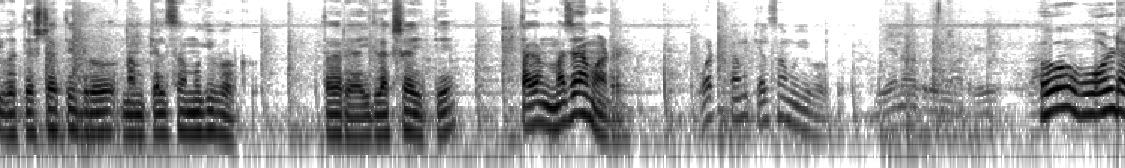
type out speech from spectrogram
ಇವತ್ತು ಎಷ್ಟೊತ್ತಿದ್ರು ನಮ್ಮ ಕೆಲಸ ಮುಗಿಬೇಕು. ತಗೋರಿ ಐದು ಲಕ್ಷ ಐತಿ. ತಗೊಂಡು ಮಜಾ ಮಾಡ್ರಿ. ಒಟ್ಟು ನಮ್ಮ ಕೆಲಸ ಮುಗಿಬೇಕು. ಏನಾದರೂ ಮಾಡ್ರಿ. ಓ ಓಲ್ಡೆ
